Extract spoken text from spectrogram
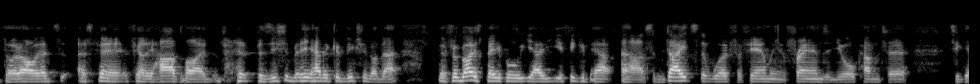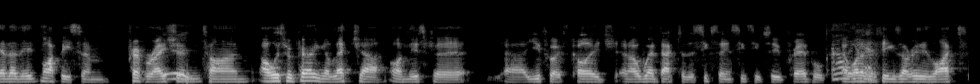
I thought, oh, that's a fair, fairly hardline position, but he had a conviction on that. But for most people, yeah, you think about uh, some dates that work for family and friends, and you all come to together. There might be some preparation mm. time. I was preparing a lecture on this for uh, YouthWorks College, and I went back to the 1662 prayer book. Oh, and one yeah. of the things I really liked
